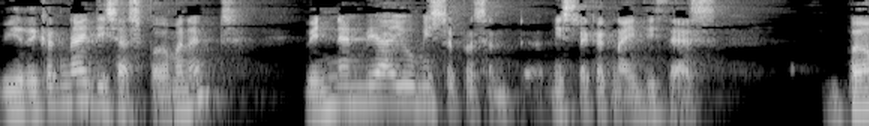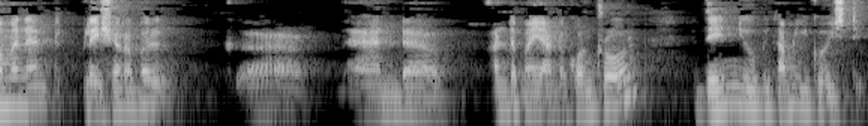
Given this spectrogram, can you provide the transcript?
we recognize this as permanent. When and where you misrepresent, uh, misrecognize this as permanent, pleasurable, uh, and uh, under my under control, then you become egoistic.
